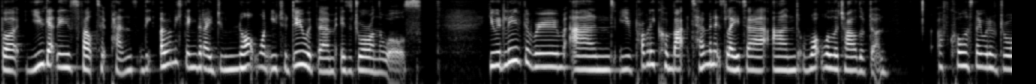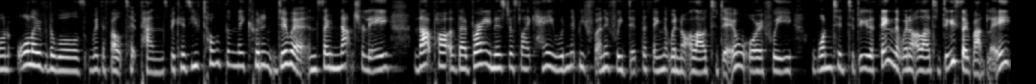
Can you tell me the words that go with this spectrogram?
but you get these felt tip pens. The only thing that I do not want you to do with them is draw on the walls. You would leave the room and you'd probably come back 10 minutes later, and what will the child have done? Of course they would have drawn all over the walls with the felt tip pens because you told them they couldn't do it. And so naturally, that part of their brain is just like, hey, wouldn't it be fun if we did the thing that we're not allowed to do? Or if we wanted to do the thing that we're not allowed to do so badly?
